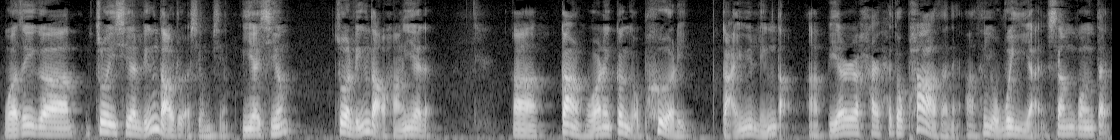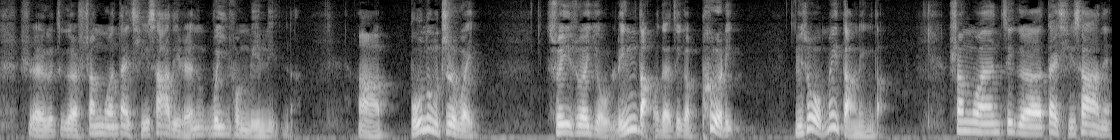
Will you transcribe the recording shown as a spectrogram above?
我这个做一些领导者行不行？也行，做领导行业的啊，干活呢更有魄力，敢于领导啊，别人还还都怕他呢啊，他有威严，伤官带是这个伤官带七煞的人威风凛凛的啊，不怒自威。所以说有领导的这个魄力，你说我没当领导，上官这个带七煞呢，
